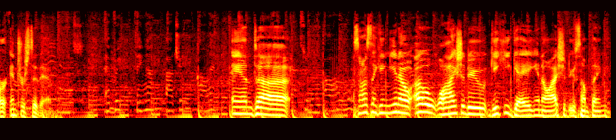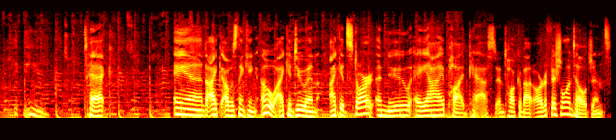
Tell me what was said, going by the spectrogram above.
are interested in. And uh, so I was thinking, you know, oh well, I should do geeky gay. You know, I should do something tech. And I, I was thinking, oh, I could do an I could start a new AI podcast and talk about artificial intelligence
